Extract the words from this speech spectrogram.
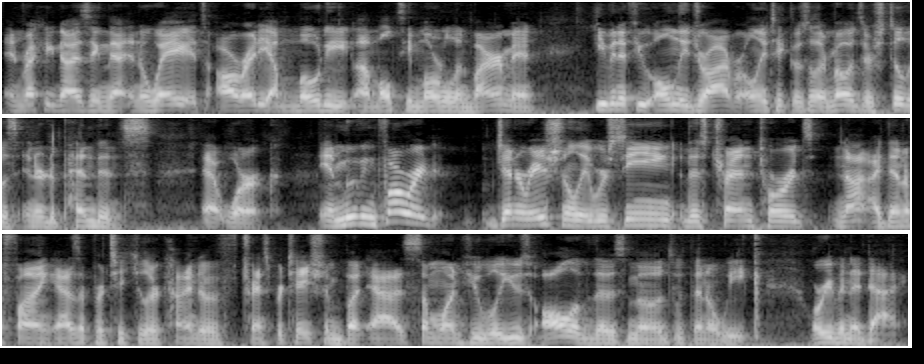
and recognizing that in a way it's already a, modi, a multimodal environment. Even if you only drive or only take those other modes, there's still this interdependence at work. And moving forward, generationally, we're seeing this trend towards not identifying as a particular kind of transportation, but as someone who will use all of those modes within a week or even a day.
